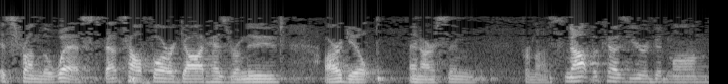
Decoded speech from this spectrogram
is from the west. That's how far God has removed our guilt and our sin from us. Not because you're a good mom,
